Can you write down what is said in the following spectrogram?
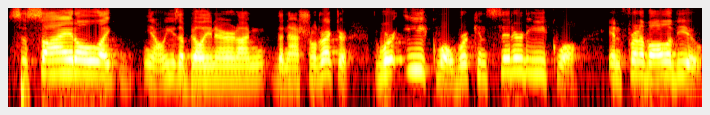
societal, like, you know, he's a billionaire and I'm the national director. We're equal. We're considered equal in front of all of you.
